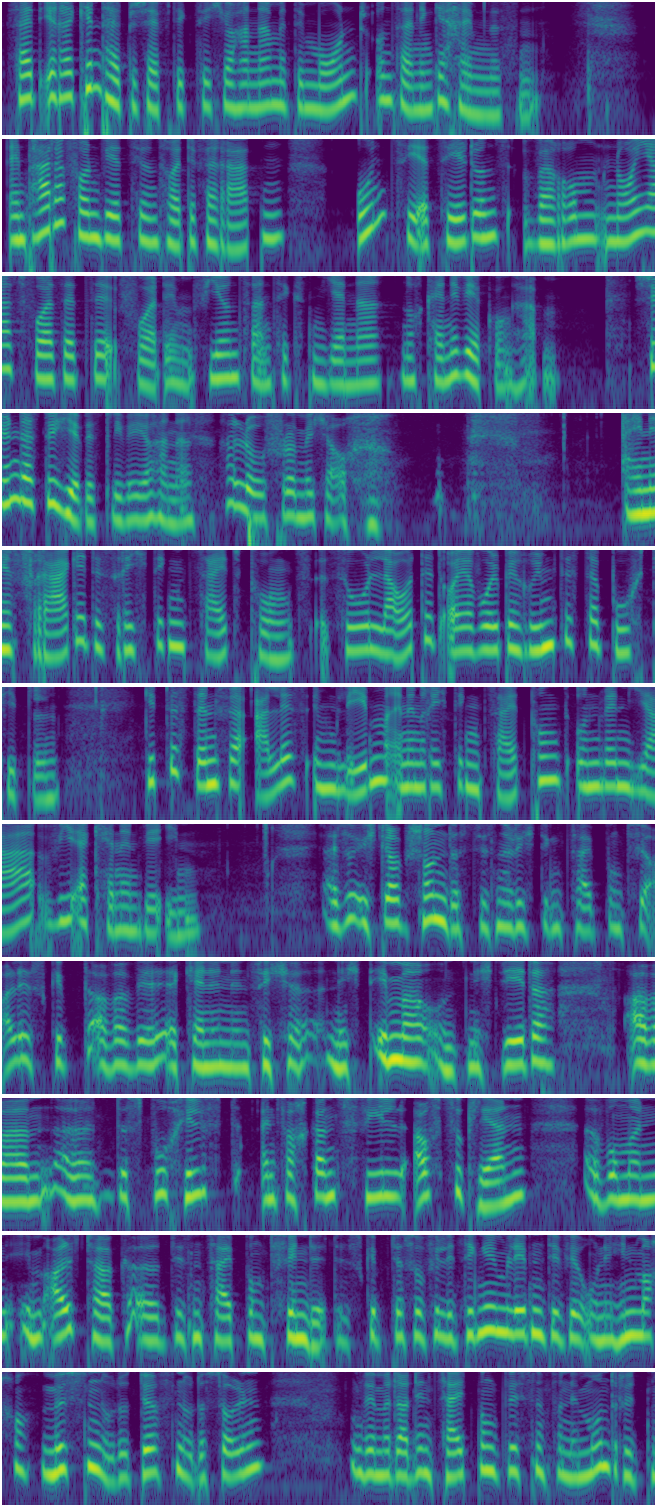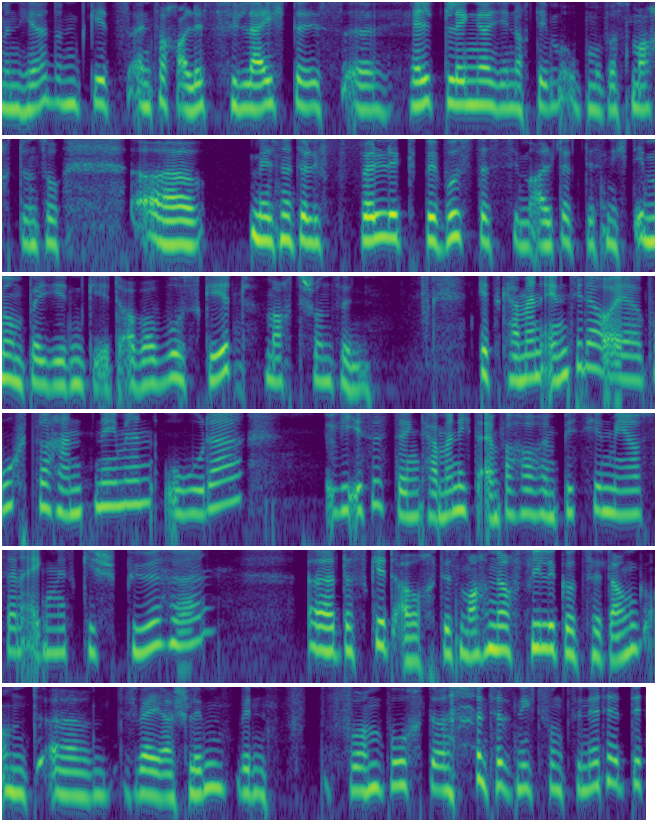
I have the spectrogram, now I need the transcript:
Seit ihrer Kindheit beschäftigt sich Johanna mit dem Mond und seinen Geheimnissen. Ein paar davon wird sie uns heute verraten und sie erzählt uns, warum Neujahrsvorsätze vor dem 24. Jänner noch keine Wirkung haben. Schön, dass du hier bist, liebe Johanna. Hallo, freue mich auch. Eine Frage des richtigen Zeitpunkts, so lautet euer wohl berühmtester Buchtitel. Gibt es denn für alles im Leben einen richtigen Zeitpunkt und wenn ja, wie erkennen wir ihn? Also ich glaube schon, dass es einen richtigen Zeitpunkt für alles gibt, aber wir erkennen ihn sicher nicht immer und nicht jeder. Aber äh, das Buch hilft einfach ganz viel aufzuklären, äh, wo man im Alltag äh, diesen Zeitpunkt findet. Es gibt ja so viele Dinge im Leben, die wir ohnehin machen müssen oder dürfen oder sollen. Und wenn wir da den Zeitpunkt wissen von den Mundrhythmen her, dann geht es einfach alles viel leichter. Es äh, hält länger, je nachdem, ob man was macht und so. Äh, mir ist natürlich völlig bewusst, dass im Alltag das nicht immer und bei jedem geht. Aber wo es geht, macht es schon Sinn. Jetzt kann man entweder euer Buch zur Hand nehmen oder wie ist es denn? Kann man nicht einfach auch ein bisschen mehr auf sein eigenes Gespür hören? Äh, das geht auch. Das machen auch viele, Gott sei Dank. Und äh, das wäre ja schlimm, wenn vor dem Buch da, das nicht funktioniert hätte.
